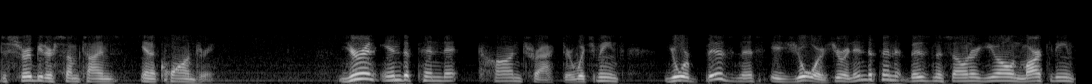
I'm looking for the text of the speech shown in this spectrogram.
distributors sometimes in a quandary. You're an independent contractor, which means your business is yours. You're an independent business owner. You own marketing,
